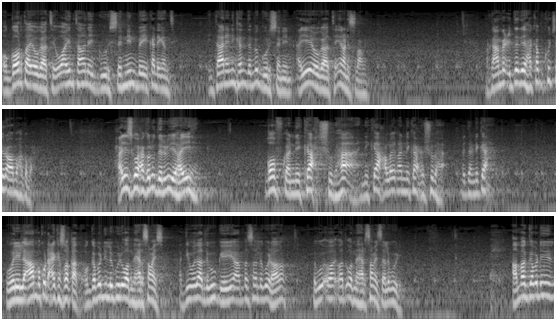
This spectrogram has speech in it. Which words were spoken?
oo goorta ay ogaatay waa intaanay guursanin bay ka dhigantay. Intaanay ninkan dambe guursanin. Ayay ogaatay inaan islaamay marka ama ciddadii haka ku jiro ama haka baxo xadiisku waxaa kalu daliilu yahay qofka nikaax shubha ah nikaaxa loo yaqaan nikaaxu shubha mala nikaax. Weli la'aan ba ku dhacay ka soo qaad oo gabadhii lagu yihi waad mehersamaysa haddii wadaad lagu geeyo amba se lagu ihahdo waad mehersamaysa lagu yihi ama gabadhii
